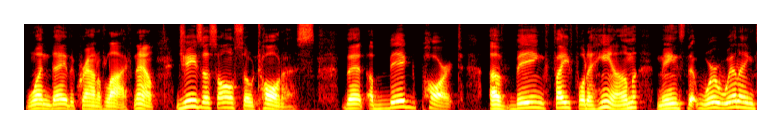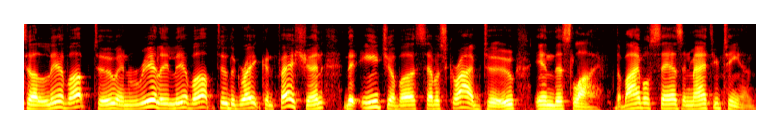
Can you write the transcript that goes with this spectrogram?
one day the crown of life. Now, Jesus also taught us that a big part of being faithful to Him means that we're willing to live up to and really live up to the great confession that each of us have ascribed to in this life. The Bible says in Matthew 10,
